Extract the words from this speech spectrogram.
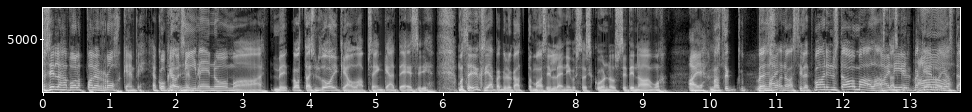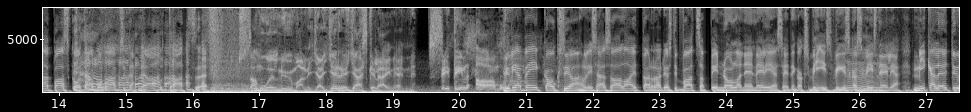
No sillähän voi olla paljon rohkeampi ja No kokeellisempi. nimenomaan. Me ottaisi nyt oikean lapsen käteen siihen. Mutta se yksi jäpä kyllä katsomaan silleen niin kuin se olisi kuunnellut Cityn aamua. Ai, Mä ajattelin, mä Ai- sanoa silleen, että vahdin sitä omaa lasta. Niin, Kyllä mä aa. kerron, jos tää paskoo tää mun lapsi tänne altaaseen. Samuel Nyman ja Jere Jäskeläinen. Sitin aamu. Hyviä veikkauksia lisää saa laittaa radiosti WhatsAppiin 044 725 5854. Mikä löytyy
